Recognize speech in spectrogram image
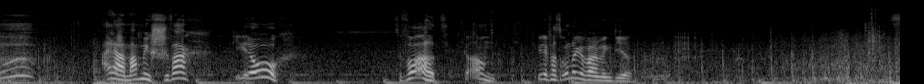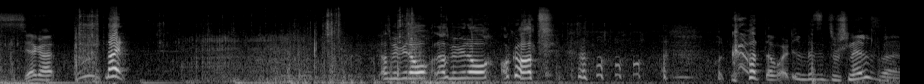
Oh, Alter, mach mich schwach. Geh wieder hoch. Sofort. Komm. Ich bin ja fast runtergefallen wegen dir. Sehr geil. Nein! Lass mich wieder hoch, lass mich wieder hoch. Oh Gott. oh Gott, da wollte ich ein bisschen zu schnell sein.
